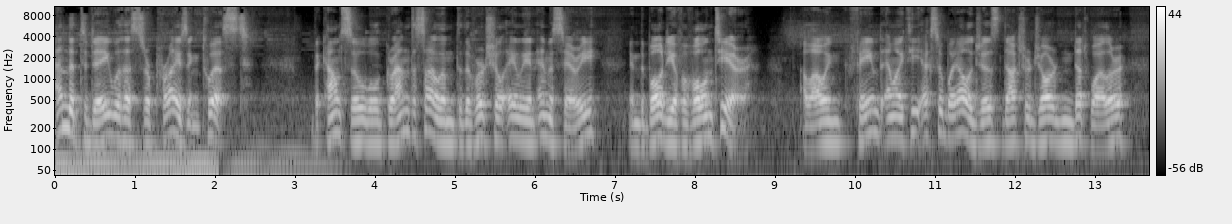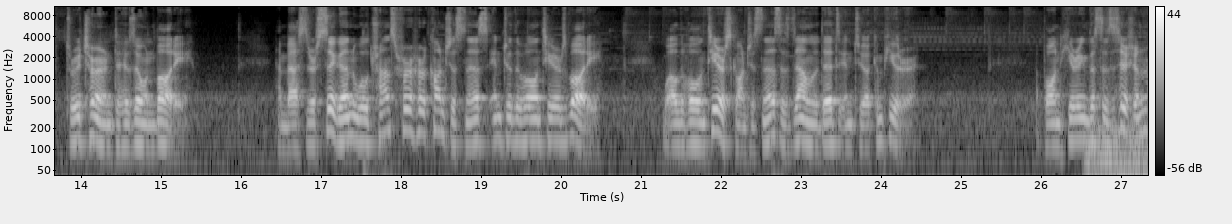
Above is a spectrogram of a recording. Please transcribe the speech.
ended today with a surprising twist. The Council will grant asylum to the virtual alien emissary in the body of a volunteer, allowing famed MIT exobiologist Dr. Jordan Detweiler to return to his own body. Ambassador Sigan will transfer her consciousness into the volunteer's body, while the volunteer's consciousness is downloaded into a computer. Upon hearing this decision,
